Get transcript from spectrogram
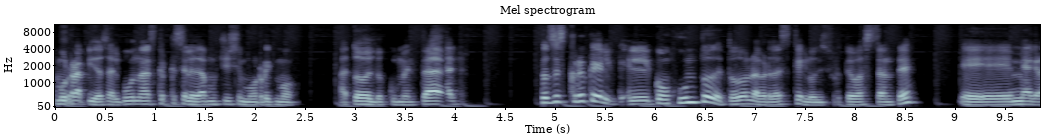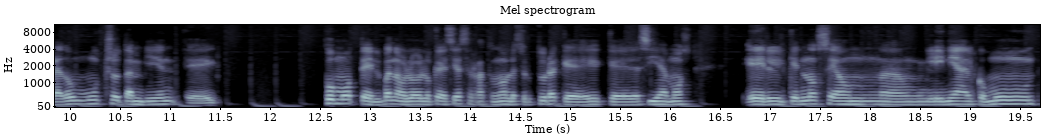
muy rápidas algunas, creo que se le da muchísimo ritmo a todo el documental. Entonces creo que el, conjunto de todo, la verdad es que lo disfruté bastante. Eh, me agradó mucho también eh, cómo te, bueno, lo, que decía hace rato, ¿no? La estructura que, que decíamos, el que no sea un lineal común,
